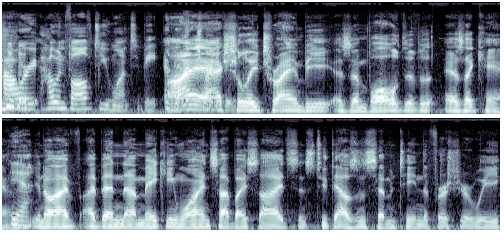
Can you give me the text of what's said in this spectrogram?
how are, how involved do you want to be? I try to be? actually try and be as involved as, as I can. Yeah. You know, I've I've been uh, making wine side by side since 2017, the first year we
